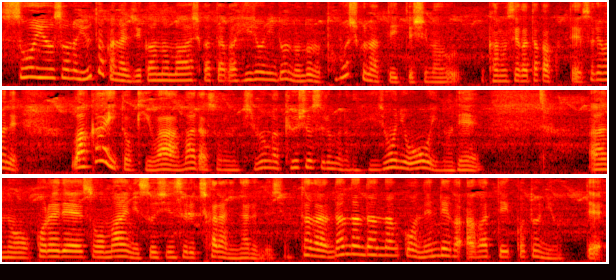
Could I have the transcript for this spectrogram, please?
そういうその豊かな時間の回し方が非常にどんどんどんどん乏しくなっていってしまう可能性が高くてそれはね若い時はまだその自分が吸収するものが非常に多いのであのこれでそう前に推進する力になるんですよ。ただだんだんだんだんこう年齢が上がっていくことによって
